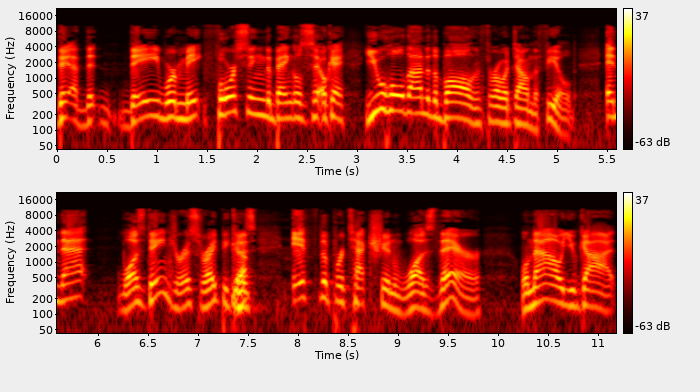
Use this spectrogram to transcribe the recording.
They, uh, they were ma- forcing the Bengals to say, okay, you hold on to the ball and throw it down the field. And that was dangerous, right? Because if the protection was there, well, now you got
